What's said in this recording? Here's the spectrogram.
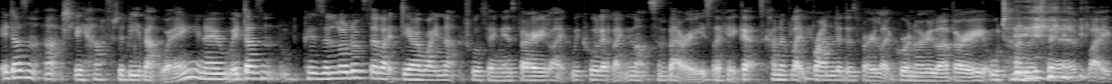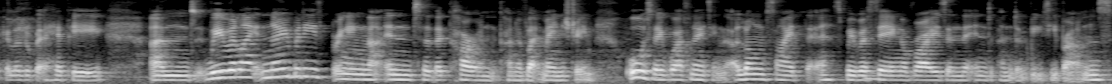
it doesn't actually have to be that way, you know. It doesn't because a lot of the like DIY natural thing is very like we call it like nuts and berries. Like it gets kind of like Yeah. branded as very like granola, very alternative, like a little bit hippie. And we were like, nobody's bringing that into the current kind of like mainstream. Also, worth noting that alongside this, we were seeing a rise in the independent beauty brands,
